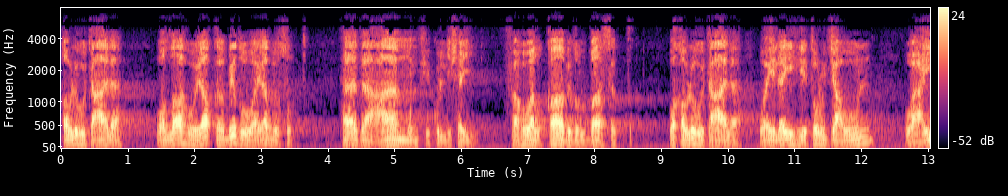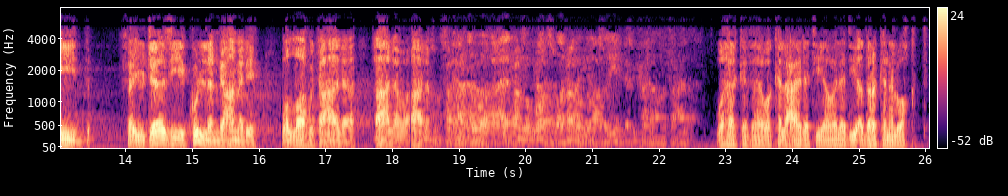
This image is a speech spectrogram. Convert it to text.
قوله تعالى والله يقبض ويبسط. هذا عام في كل شيء فهو القابض الباسط. وقوله تعالى وإليه ترجعون وعيد. فيجازي كلا بعمله. والله تعالى أعلى وأعلم. وهكذا وكالعادة يا ولدي أدركنا الوقت.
